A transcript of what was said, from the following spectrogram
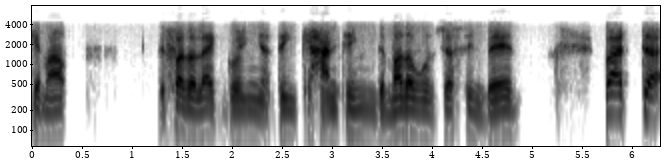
came out. The father liked going, I think, hunting. The mother was just in bed. But uh,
